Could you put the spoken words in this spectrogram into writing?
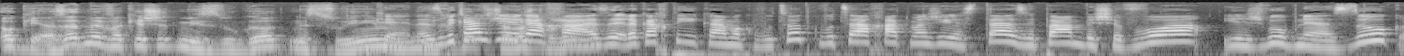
אוקיי, אז את מבקשת מזוגות נשואים, כן, אז ביקשתי ככה? אז לקחתי כמה קבוצות, קבוצה אחת, מה שהיא עשתה, זה פעם בשבוע, ישבו בני הזוג,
